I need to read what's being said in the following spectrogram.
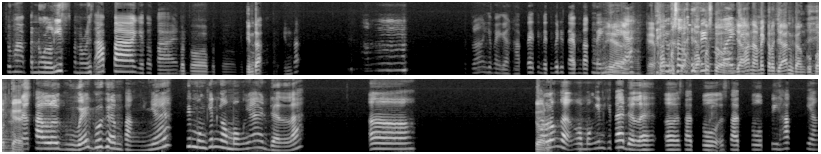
cuma penulis, penulis Ya. apa gitu kan. Betul betul. betul. Inta? Inta? Hmm, kebetulan lagi megang HP tiba-tiba ditembak thank you Iya, ya. oke. Fokus dong, fokus dong. Semuanya. Jangan sampai kerjaan ganggu Nah podcast. kalau gue, gue gampangnya sih mungkin ngomongnya adalah eh Dor. kalau nggak ngomongin kita adalah eh, satu satu pihak yang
